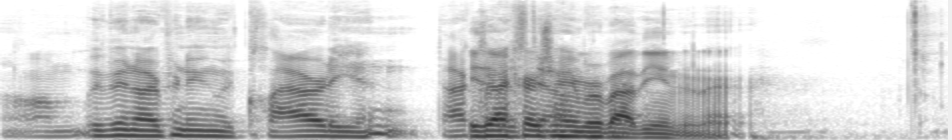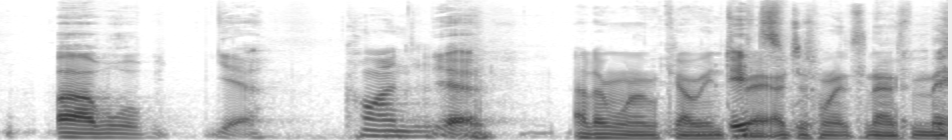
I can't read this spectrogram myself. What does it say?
Um, we've been opening with Clarity, and that Is Echo down Chamber about the internet? Uh, well, yeah. kind of. Yeah. I don't want to go into It's- it. I just wanted to know from me.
